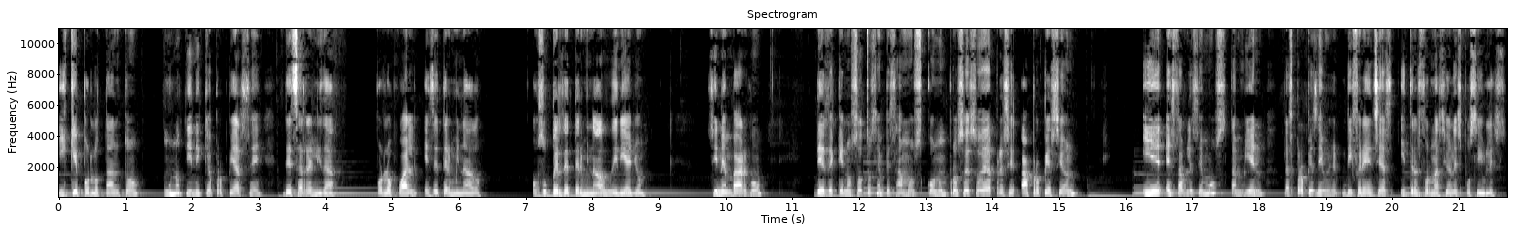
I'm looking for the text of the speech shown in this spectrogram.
y que por lo tanto uno tiene que apropiarse de esa realidad, por lo cual es determinado, o superdeterminado diría yo. Sin embargo, desde que nosotros empezamos con un proceso de apropiación y establecemos también las propias diferencias y transformaciones posibles,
